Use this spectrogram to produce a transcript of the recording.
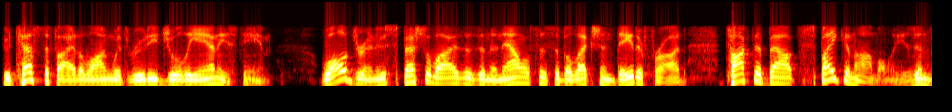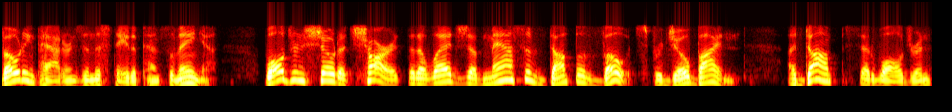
who testified along with Rudy Giuliani's team. Waldron, who specializes in analysis of election data fraud, talked about spike anomalies and voting patterns in the state of Pennsylvania. Waldron showed a chart that alleged a massive dump of votes for Joe Biden. A dump, said Waldron,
